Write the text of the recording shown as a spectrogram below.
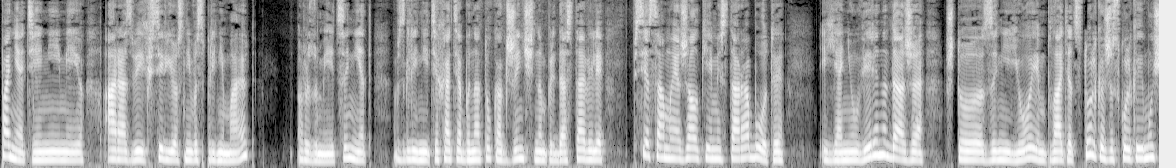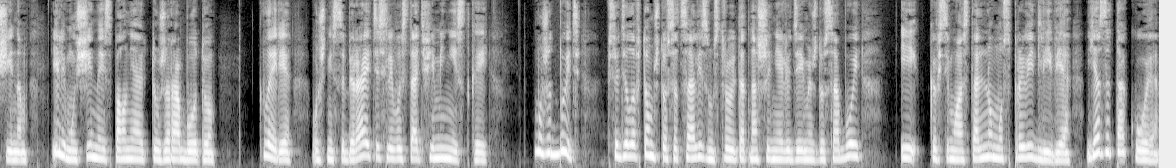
Понятия не имею. А разве их всерьез не воспринимают? Разумеется, нет. Взгляните хотя бы на то, как женщинам предоставили все самые жалкие места работы. И я не уверена даже, что за нее им платят столько же, сколько и мужчинам, или мужчины исполняют ту же работу. Клэри, уж не собираетесь ли вы стать феминисткой? Может быть, все дело в том, что социализм строит отношения людей между собой и ко всему остальному справедливее. Я за такое.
